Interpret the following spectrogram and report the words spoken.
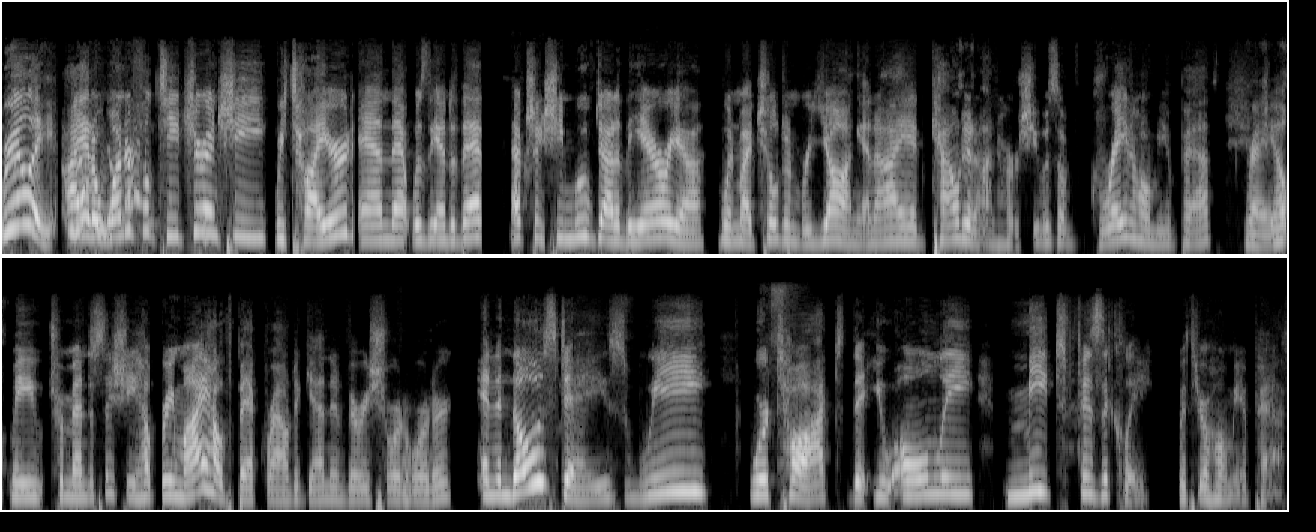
really, I had a wonderful teacher and she retired, and that was the end of that. Actually, she moved out of the area when my children were young, and I had counted on her. She was a great homeopath. right. She helped me tremendously. She helped bring my health back round again in very short order. And in those days, we were taught that you only meet physically with your homeopath.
